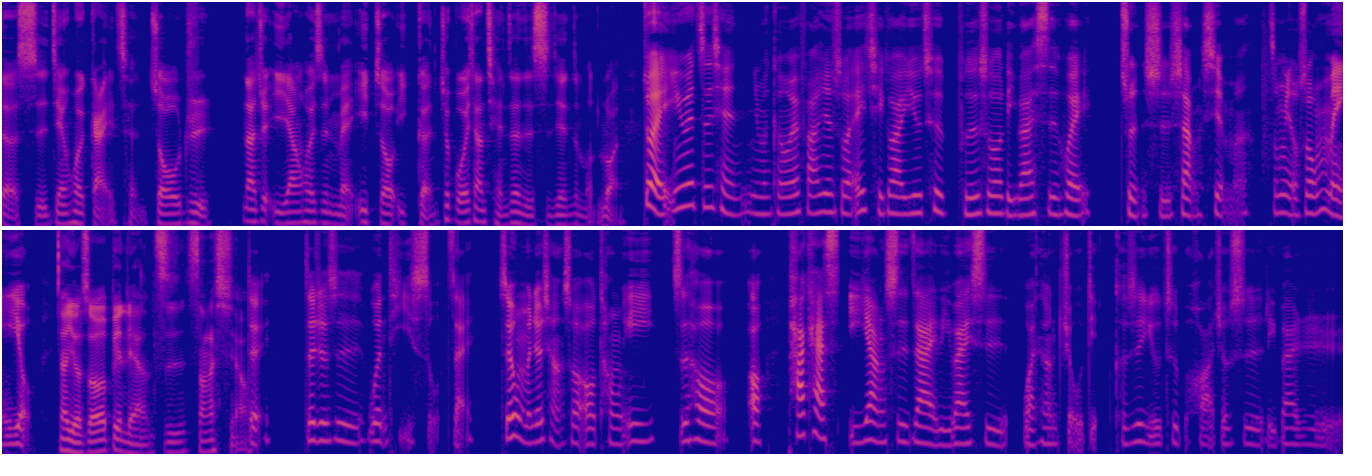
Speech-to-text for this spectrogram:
的时间会改成周日。那就一样会是每一周一更，就不会像前阵子时间这么乱。对，因为之前你们可能会发现说，哎，奇怪，YouTube 不是说礼拜四会准时上线吗？怎么有时候没有？那有时候变两只，傻小。对，这就是问题所在。所以我们就想说，哦，统一之后，哦，Podcast 一样是在礼拜四晚上九点，可是 YouTube 的话就是礼拜日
